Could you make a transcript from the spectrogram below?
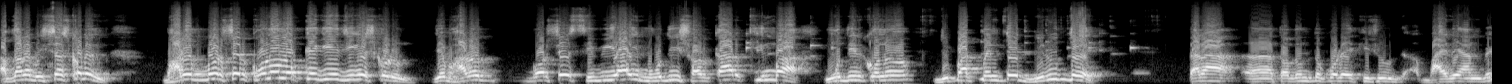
আপনারা বিশ্বাস করেন? ভারতবর্ষের কোন লোককে গিয়ে জিজ্ঞেস করুন যে ভারতবর্ষের সিবিআই, মোদী সরকার কিংবা মোদীর কোন ডিপার্টমেন্টের বিরুদ্ধে তারা তদন্ত করে কিছু বাইরে আনবে।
